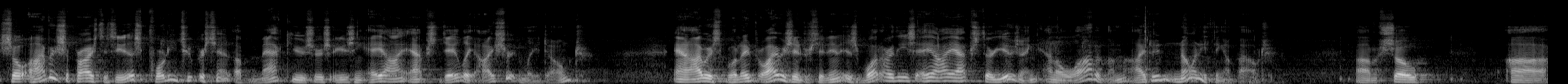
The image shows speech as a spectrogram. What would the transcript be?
So I was surprised to see this. 42% of Mac users are using AI apps daily. I certainly don't. And I was, what I, was interested in is what are these AI apps they're using? And a lot of them I didn't know anything about. Um, so, uh,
